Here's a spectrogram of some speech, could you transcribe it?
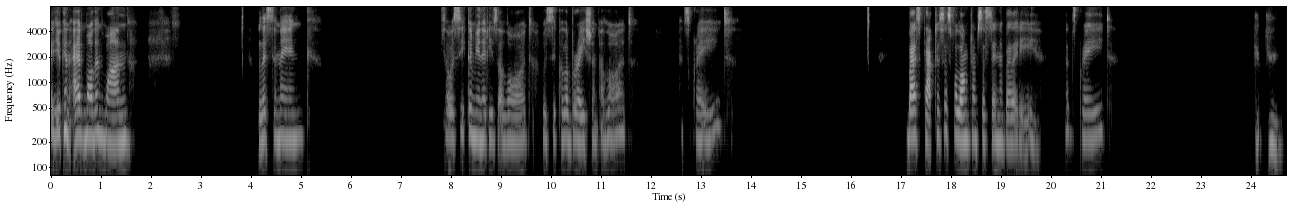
you can add more than one. Listening. So we see communities a lot. We see collaboration a lot. That's great. Best practices for long-term sustainability. That's great.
